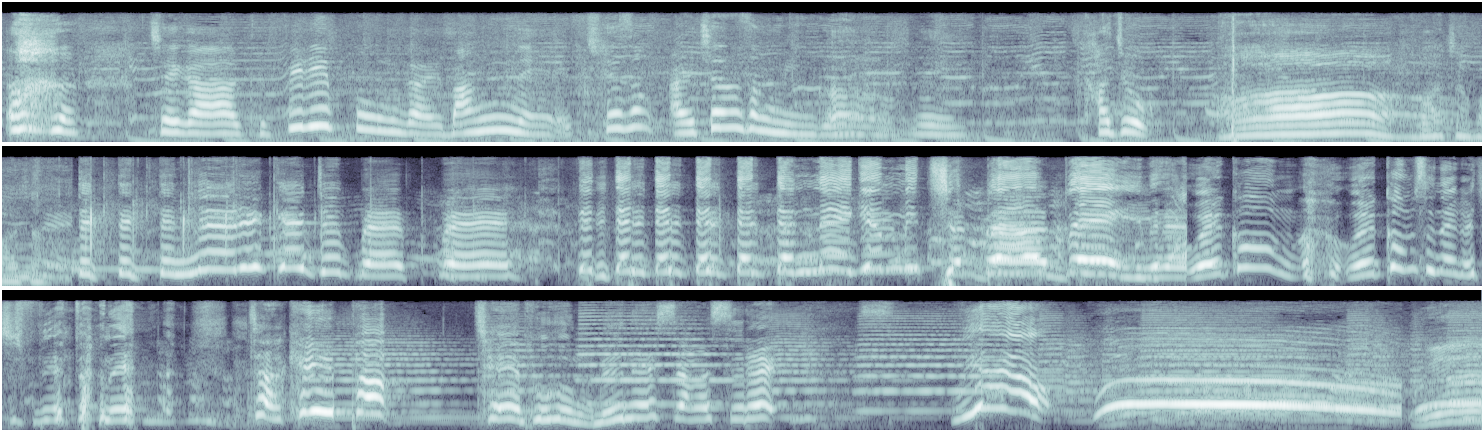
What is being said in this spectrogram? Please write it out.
제가 그 피리폼과의 막내 최성 알찬성 민군의 네, 가족. 아 맞아 맞아 땡땡땡 내리게 빼빼. 땡땡땡땡땡 내게 미쳐봐 baby. Welcome welcome 스낵을 준비했다네. 자, K-팝 재부흥 르네상스를 위하여. 땡땡땡땡땡.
